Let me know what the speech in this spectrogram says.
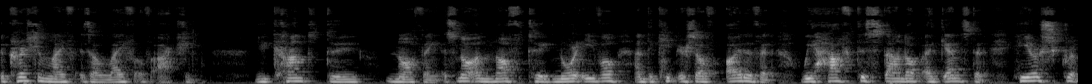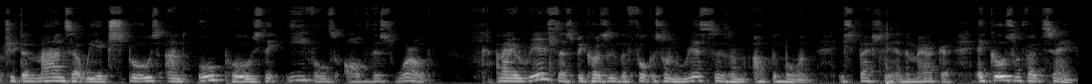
the Christian life is a life of action. You can't do nothing. It's not enough to ignore evil and to keep yourself out of it. We have to stand up against it. Here, scripture demands that we expose and oppose the evils of this world. And I raise this because of the focus on racism at the moment, especially in America. It goes without saying,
